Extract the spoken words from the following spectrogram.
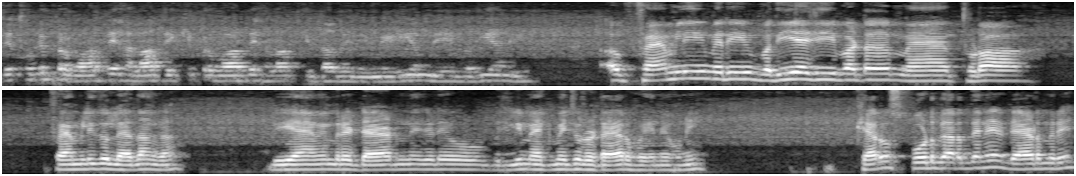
ਜੇ ਤੁਹਾਡੇ ਪਰਿਵਾਰ ਦੇ ਹਾਲਾਤ ਦੇਖੀ ਪਰਿਵਾਰ ਦੇ ਹਾਲਾਤ ਕਿੱਦਾਂ ਦੇ ਨੇ? ਮੀਡੀਅਮ ਨੇ ਵਧੀਆ ਨੇ? ਫੈਮਿਲੀ ਮੇਰੀ ਵਧੀਆ ਹੈ ਜੀ ਬਟ ਮੈਂ ਥੋੜਾ ਫੈਮਿਲੀ ਤੋਂ ਲੈ ਦਾਂਗਾ। ਵੀ ਐਵੇਂ ਮੇਰੇ ਡੈਡ ਨੇ ਜਿਹੜੇ ਉਹ ਬਿਜਲੀ ਮਹਿਕਮੇ 'ਚੋਂ ਰਿਟਾਇਰ ਹੋਏ ਨੇ ਹੁਣੀ। ਖੈਰ, ਉਹ ਸਪੋਰਟ ਕਰਦੇ ਨੇ ਡੈਡ ਮੇਰੇ।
